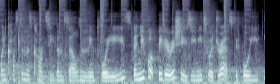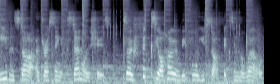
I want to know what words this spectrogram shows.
when customers can't see themselves in the employees, then you've got bigger issues you need to address before you even start addressing external issues. So fix your home before you start fixing the world.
